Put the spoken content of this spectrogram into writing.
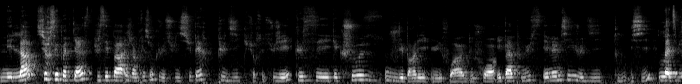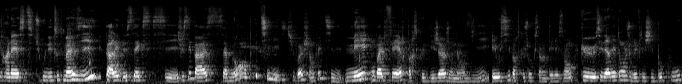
Mais là, sur ce podcast, je sais pas, j'ai l'impression que je suis super pudique sur ce sujet, que c'est quelque chose où j'ai parlé une fois, deux fois et pas plus. Et même si je dis tout ici, let's be honest, tu connais toute ma vie, parler de sexe je sais pas, ça me rend un peu timide, tu vois, je suis un peu timide. Mais on va le faire parce que déjà j'en ai envie et aussi parce que je trouve que c'est intéressant. Que ces derniers temps, je réfléchis beaucoup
